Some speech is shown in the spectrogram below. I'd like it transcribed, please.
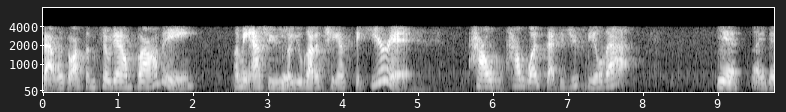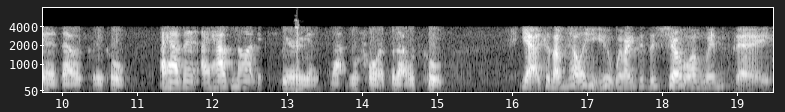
That was awesome. So now, Bobby, let me ask you. So you got a chance to hear it. How how was that? Did you feel that? Yes, I did. That was pretty cool. I haven't, I have not experienced that before, so that was cool. Yeah, because I'm telling you, when I did the show on Wednesday,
